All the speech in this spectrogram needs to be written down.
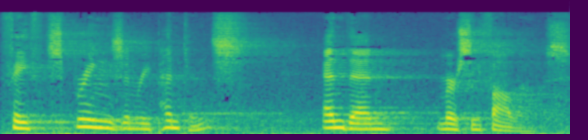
faith springs in repentance, and then mercy follows.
